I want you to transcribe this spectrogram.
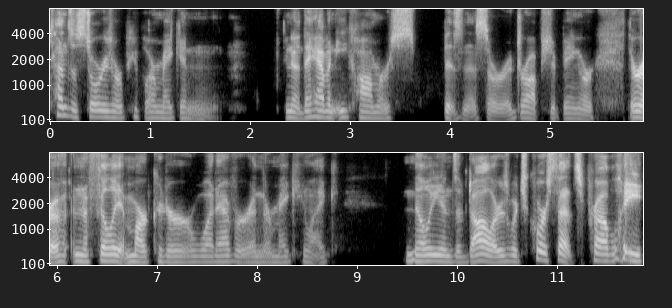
tons of stories where people are making, you know, they have an e-commerce business or a drop shipping or they're a, an affiliate marketer or whatever, and they're making like millions of dollars, which of course that's probably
